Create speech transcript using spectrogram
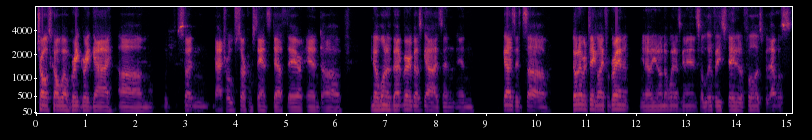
Charles Caldwell, great, great guy. Sudden natural circumstance death there, and uh, you know, one of the very best guys. And and guys, it's uh, don't ever take life for granted. You know, you don't know when it's going to end, so live each day to the fullest. But that was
